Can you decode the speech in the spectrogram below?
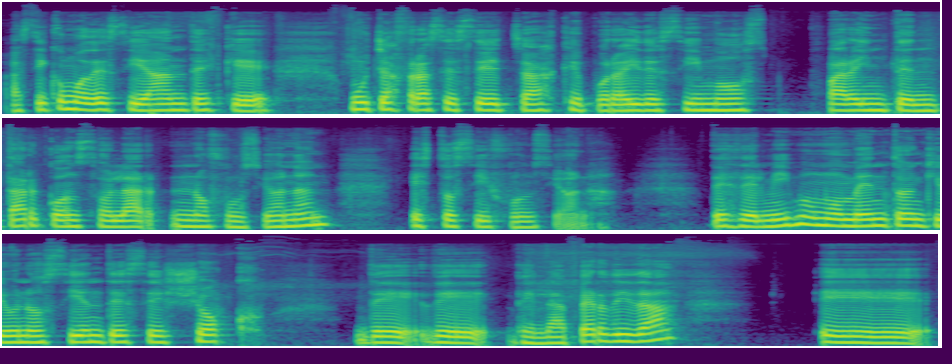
Así como decía antes que muchas frases hechas que por ahí decimos para intentar consolar no funcionan, esto sí funciona. Desde el mismo momento en que uno siente ese shock de, la pérdida, eh,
